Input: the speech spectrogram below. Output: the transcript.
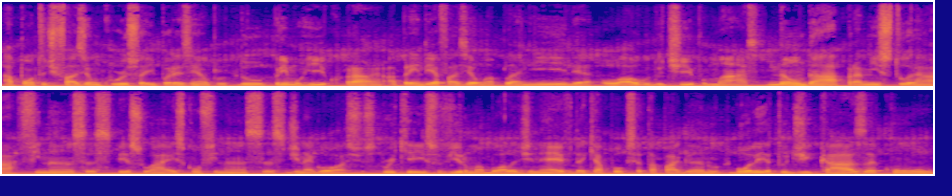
a ponto de fazer um curso aí, por exemplo, do Primo Rico para aprender a fazer uma planilha ou algo do tipo, mas não dá para misturar finanças pessoais com finanças de negócios, porque isso vira uma bola de neve, daqui a pouco você tá pagando boleto de casa com,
